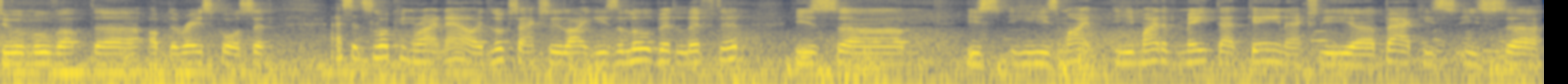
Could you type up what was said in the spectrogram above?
do a move up the up the race course. And as it's looking right now, it looks actually like he's a little bit lifted. He's um, he's he's might he might have made that gain actually uh, back. He's he's uh,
